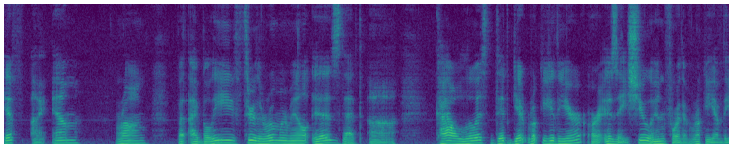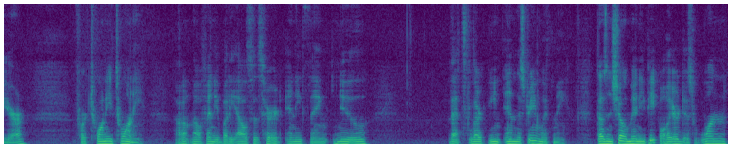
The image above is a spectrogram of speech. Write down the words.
if I am wrong. But I believe through the rumor mill is that uh, Kyle Lewis did get Rookie of the Year or is a shoe in for the Rookie of the Year for 2020. I don't know if anybody else has heard anything new that's lurking in the stream with me. Doesn't show many people here, just one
